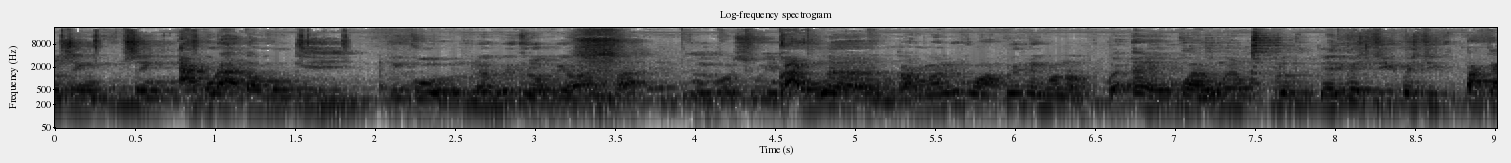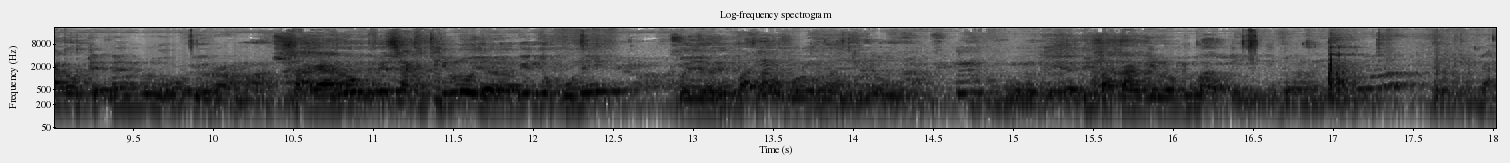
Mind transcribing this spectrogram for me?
sing sing aku ora tau rugi. Sak ngumpul suwi. Karungan. Karungan iku kabeh ning kono. Eh, karungan blek. Jadi wis di wis dipak karo dekne dulu. Oh ya ora mas. Sak karung wis 50 kilo ya, ki tukune bayare 46 kilo. Ngono ki. Jadi 4 kilo ki mati di bawah. Enggak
